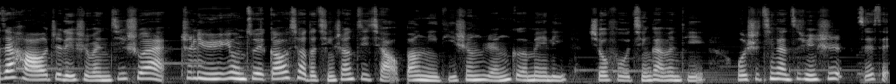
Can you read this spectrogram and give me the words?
家好，这里是文姬说爱，致力于用最高效的情商技巧帮你提升人格魅力，修复情感问题。我是情感咨询师 C C。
